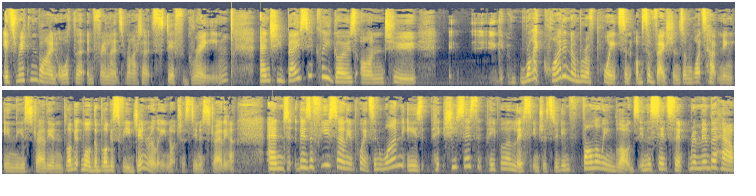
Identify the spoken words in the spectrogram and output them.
It's written by an author and freelance writer, Steph Green, and she basically goes on to write quite a number of points and observations on what's happening in the Australian blog, well, the blogosphere generally, not just in Australia. And there's a few salient points, and one is she says that people are less interested in following blogs in the sense that remember how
